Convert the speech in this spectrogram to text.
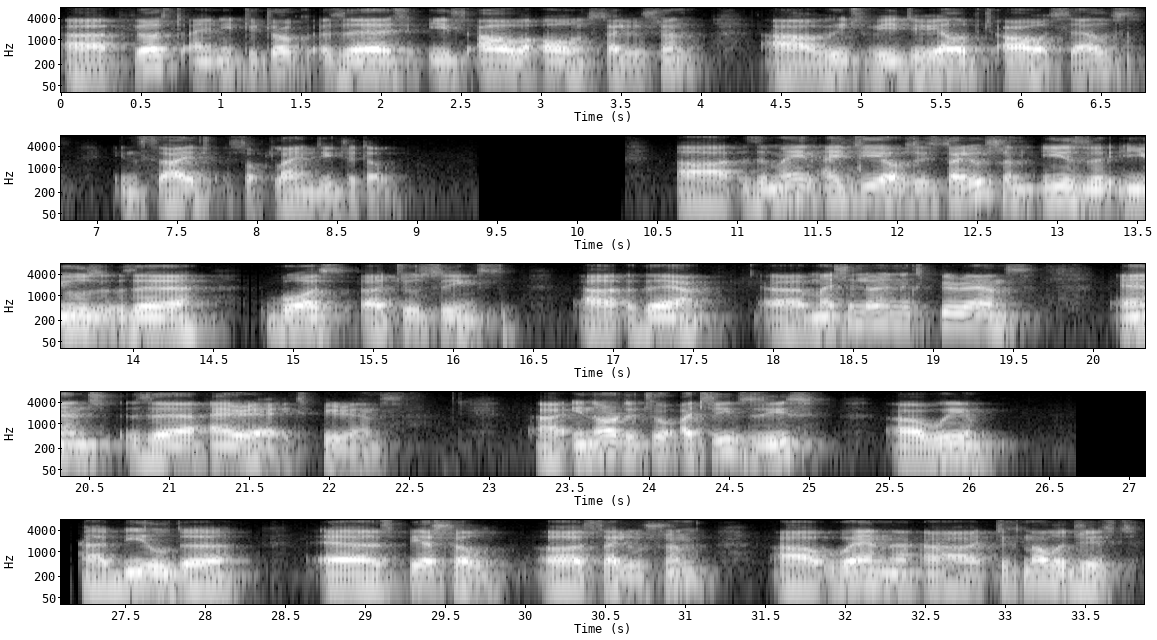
Uh, first, I need to talk that it's our own solution, uh, which we developed ourselves inside Softline Digital. Uh, the main idea of this solution is use the both uh, two things, uh, the machine learning experience and the area experience. Uh, in order to achieve this, uh, we uh, build a special solution when technologists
